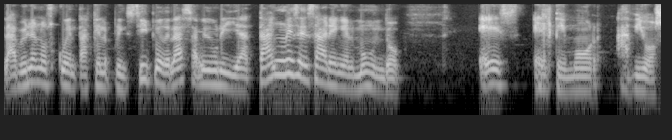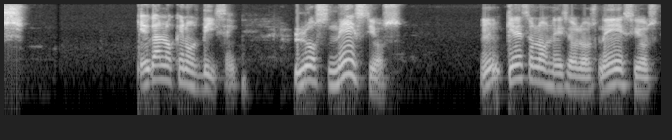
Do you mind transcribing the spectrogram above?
la Biblia nos cuenta que el principio de la sabiduría tan necesaria en el mundo es el temor a Dios. Oigan lo que nos dicen. Los necios. ¿Quiénes son los necios? Los necios,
